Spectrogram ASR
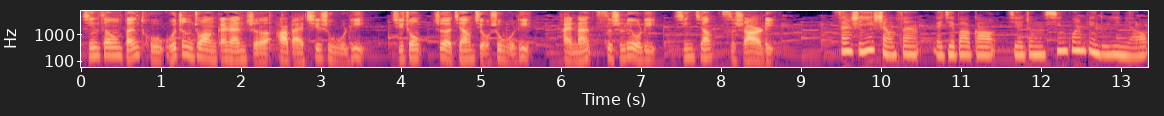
新增本土无症状感染者二百七十五例，其中浙江九十五例，海南四十六例，新疆四十二例。三十一省份累计报告接种新冠病毒疫苗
